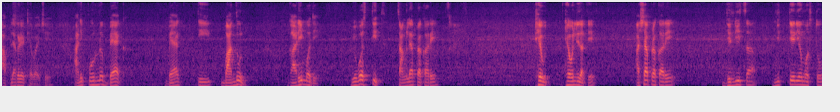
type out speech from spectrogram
आपल्याकडे ठेवायचे. आणि पूर्ण बॅग बॅग ती बांधून गाडीमध्ये व्यवस्थित चांगल्या प्रकारे ठेव ठेवली जाते. अशा प्रकारे दिंडीचा नित्यनियम असतो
